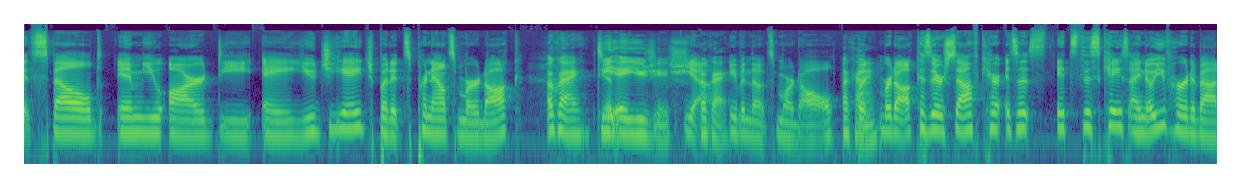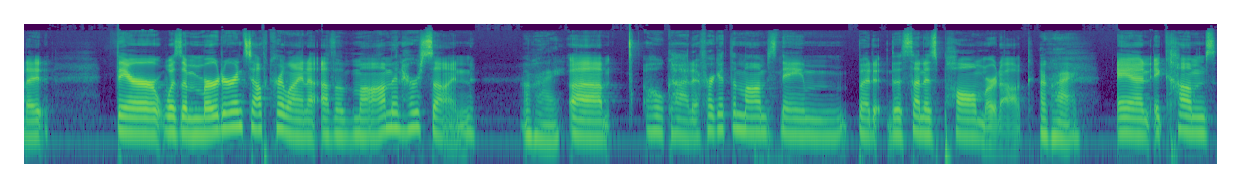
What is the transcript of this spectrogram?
it's spelled M U R D A U G H, but it's pronounced Murdoch. Okay. D A U G H. Yeah. Okay. Even though it's Murdahl. Okay. But Murdahl, because they're South Carolina. It's a, it's this case. I know you've heard about it. There was a murder in South Carolina of a mom and her son. Okay. Um, oh God, I forget the mom's name, but the son is Paul Murdaugh, okay. and it comes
